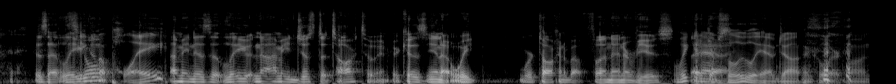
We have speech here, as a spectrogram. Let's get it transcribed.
Is that Is he legal? gonna play? I mean, is it legal? No, I mean just to talk to him because you know we we're talking about fun interviews. We could absolutely have Jonathan Clark on,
